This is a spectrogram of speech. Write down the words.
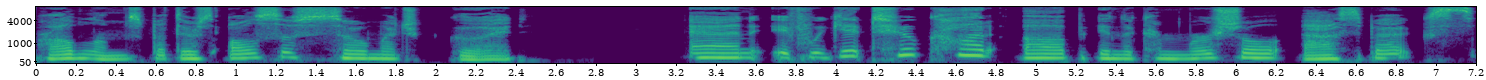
problems, but there's also so much good. And if we get too caught up in the commercial aspects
